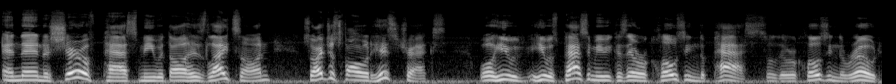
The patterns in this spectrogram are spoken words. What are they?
And then a sheriff passed me with all his lights on, so I just followed his tracks. well, he was he was passing me because they were closing the pass, so they were closing the road.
